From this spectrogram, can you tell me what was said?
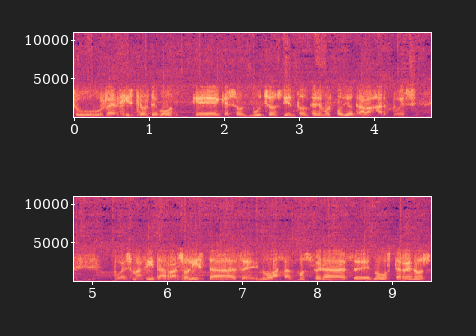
sus registros de voz, que, que son muchos, y entonces hemos podido trabajar pues pues más guitarras solistas, eh, nuevas atmósferas, eh, nuevos terrenos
